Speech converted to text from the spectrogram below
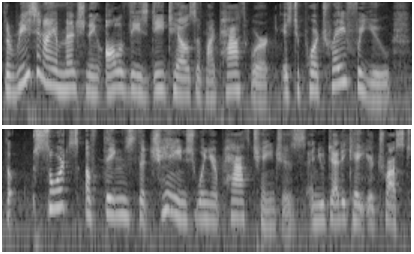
The reason I am mentioning all of these details of my path work is to portray for you the sorts of things that change when your path changes and you dedicate your trust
